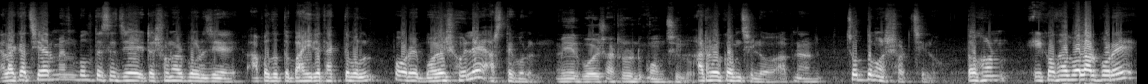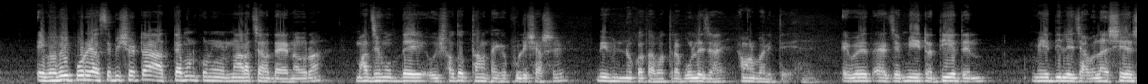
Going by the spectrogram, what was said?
এলাকা চেয়ারম্যান বলতেছে যে এটা শোনার পর যে আপাতত বাহিরে থাকতে বলেন পরে বয়স হলে আসতে বলেন। মেয়ের বয়স আঠারো কম ছিল। আঠারো কম ছিল আপনার চোদ্দ মাস শর্ট ছিল। তখন এই কথা বলার পরে এভাবেই পড়ে আছে বিষয়টা আর তেমন কোনো নাড়াচাড়া দেয় না ওরা। মাঝে মধ্যে ওই সদর থানা থেকে পুলিশ আসে বিভিন্ন কথাবার্তা বলে যায় আমার বাড়িতে। এবারে যে মেয়েটা দিয়ে দেন মেয়ে দিলে ঝামেলা শেষ।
